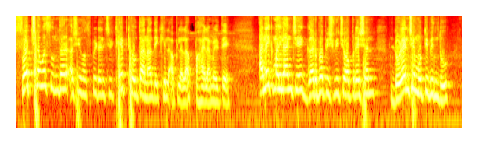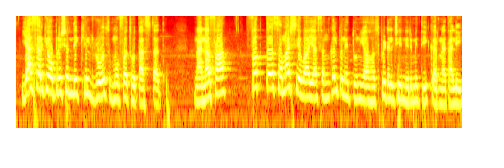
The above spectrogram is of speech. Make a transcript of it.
स्वच्छ व सुंदर अशी हॉस्पिटलची ठेप ठेवताना देखील आपल्याला पाहायला मिळते. अनेक महिलांचे गर्भपिशवीचे ऑपरेशन डोळ्यांचे मोतीबिंदू यासारखे ऑपरेशन देखील रोज मोफत होत असतात. ना नफा फक्त समाजसेवा या संकल्पनेतून या हॉस्पिटलची निर्मिती करण्यात आली.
